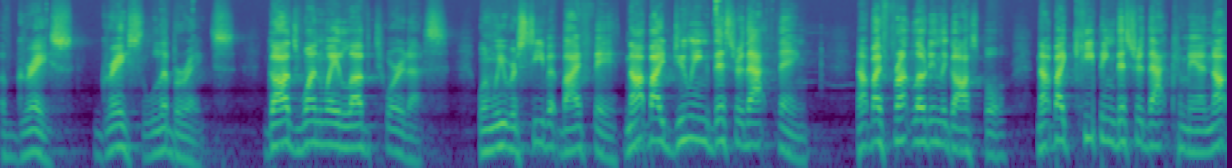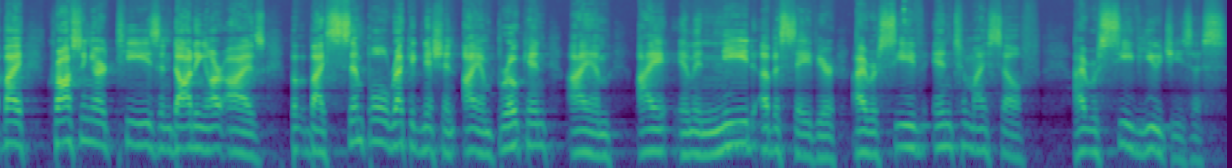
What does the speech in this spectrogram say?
of grace, grace liberates. God's one way love toward us when we receive it by faith, not by doing this or that thing, not by front loading the gospel, not by keeping this or that command, not by crossing our T's and dotting our I's, but by simple recognition I am broken, I am, I am in need of a Savior. I receive into myself, I receive you, Jesus,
